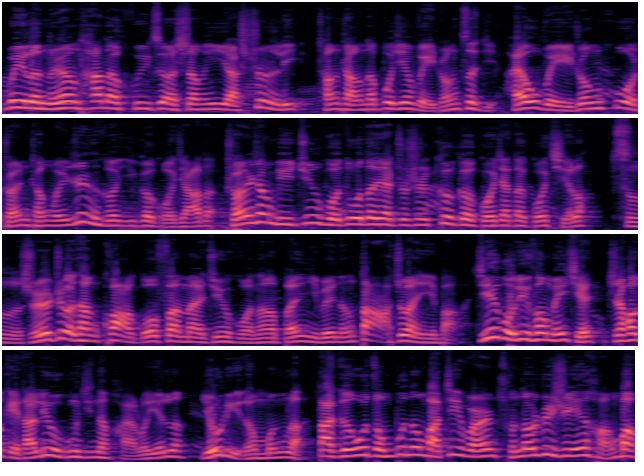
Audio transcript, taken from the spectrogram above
为了能让他的灰色生意啊，顺利常常呢，不仅伪装自己，还有伪装货船成为任何一个国家的船上比军火多的呀，就是各个国家的国旗了。此时这趟跨国贩卖军火呢，本以为能大赚一把，结果对方没钱，只好给他六公斤的海洛因了。尤里都懵了，大哥，我总不能把这玩意存到瑞士银行吧？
